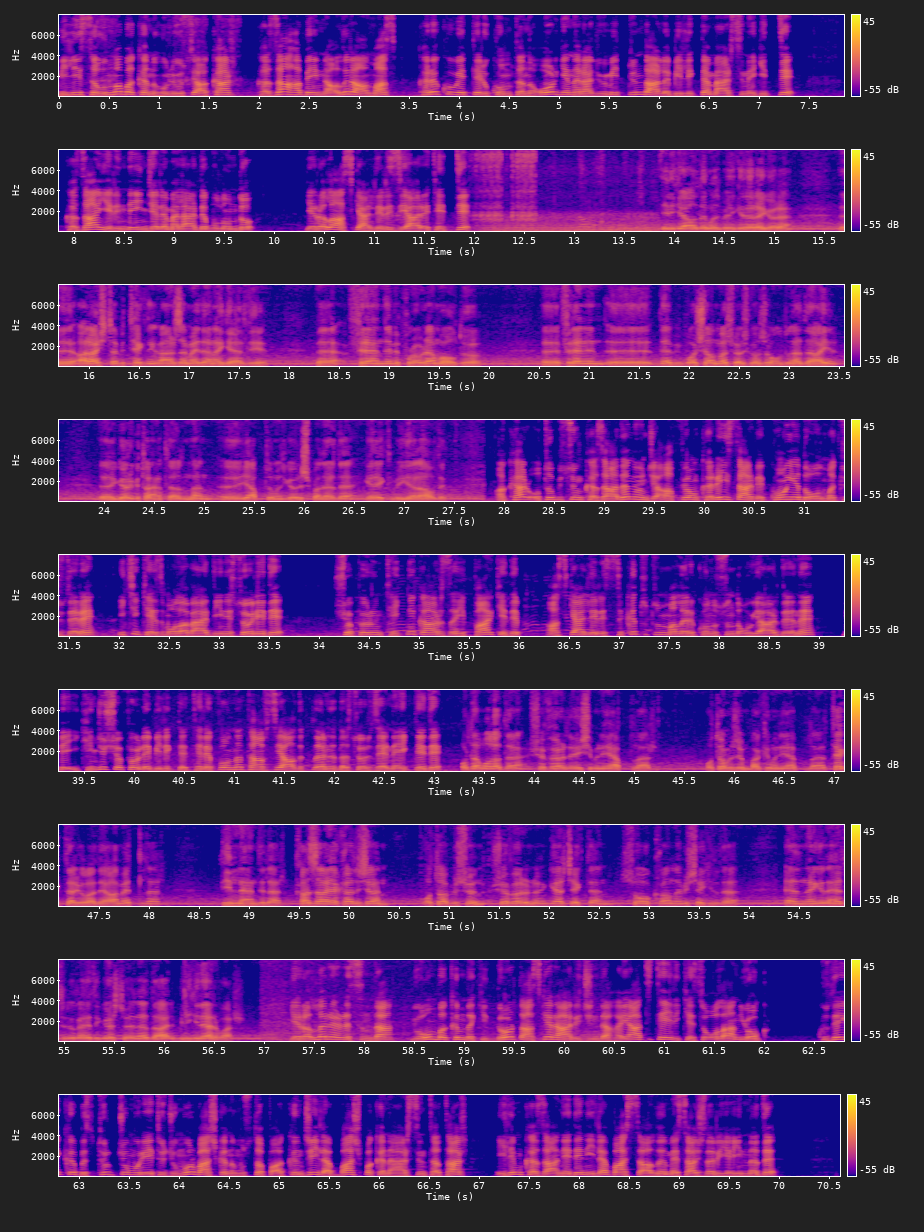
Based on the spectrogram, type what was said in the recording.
Milli Savunma Bakanı Hulusi Akar kaza haberini alır almaz Kara Kuvvetleri Komutanı Orgeneral Ümit Dündar'la birlikte Mersin'e gitti. Kaza yerinde incelemelerde bulundu. Yaralı askerleri ziyaret etti. İlk aldığımız bilgilere göre e, araçta bir teknik arıza meydana geldiği ve frende bir problem olduğu, e, frenin e, de bir boşalma söz konusu olduğuna dair e, görgü tanıklarından e, yaptığımız görüşmelerde gerekli bilgiler aldık. Akar otobüsün kazadan önce Afyonkarahisar ve Konya'da olmak üzere iki kez mola verdiğini söyledi. Şoförün teknik arızayı fark edip askerleri sıkı tutunmaları konusunda uyardığını ve ikinci şoförle birlikte telefonla tavsiye aldıklarını da sözlerine ekledi. Orada molada şoför değişimini yaptılar, otobüsün bakımını yaptılar, tekrar yola devam ettiler, dinlendiler. Kazaya karışan otobüsün şoförünün gerçekten soğukkanlı bir şekilde elinden gelen her türlü gayreti gösterene dair bilgiler var. Yaralılar arasında yoğun bakımdaki 4 asker haricinde hayati tehlikesi olan yok. Kuzey Kıbrıs Türk Cumhuriyeti Cumhurbaşkanı Mustafa Akıncı ile Başbakanı Ersin Tatar ilim kaza nedeniyle başsağlığı mesajları yayınladı.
